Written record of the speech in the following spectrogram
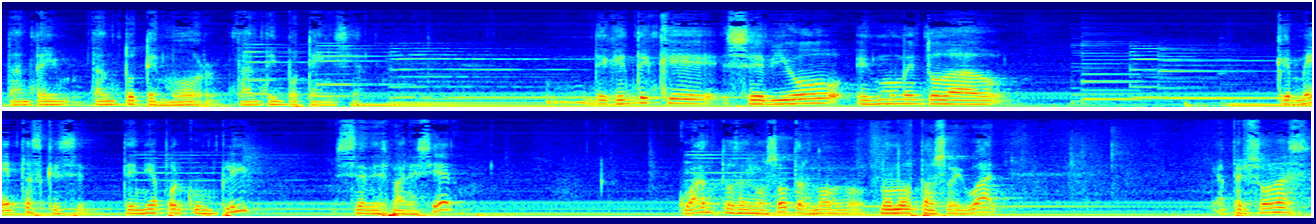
tanto temor, tanta impotencia. De gente que se vio en un momento dado que metas que se tenía por cumplir se desvanecieron. ¿Cuántos de nosotros no, no nos pasó igual? A personas,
